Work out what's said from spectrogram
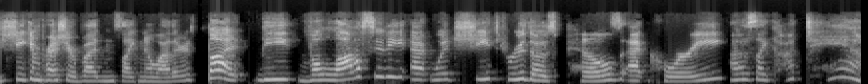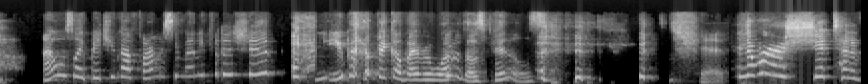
she can press your buttons like no others. But the velocity at which she threw those pills at Corey, I was like, God damn. I was like, bitch, you got pharmacy money for this shit? you better pick up every one of those pills. shit. And there were a shit ton of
